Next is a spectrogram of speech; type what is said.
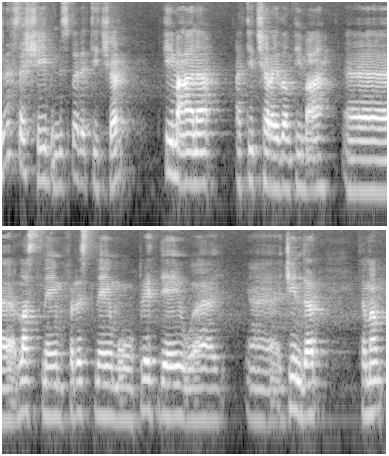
نفس الشيء بالنسبة لل teacher. في معنا ال teacher أيضا في معه last name first name و birthday و gender تمام؟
